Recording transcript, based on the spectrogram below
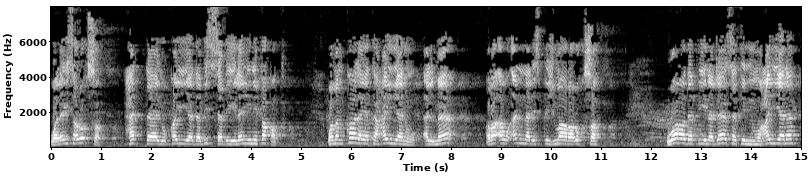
وليس رخصة حتى يقيد بالسبيلين فقط. ومن قال يتعين الماء رأوا أن الاستجمار رخصة. ورد في نجاسة معينة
